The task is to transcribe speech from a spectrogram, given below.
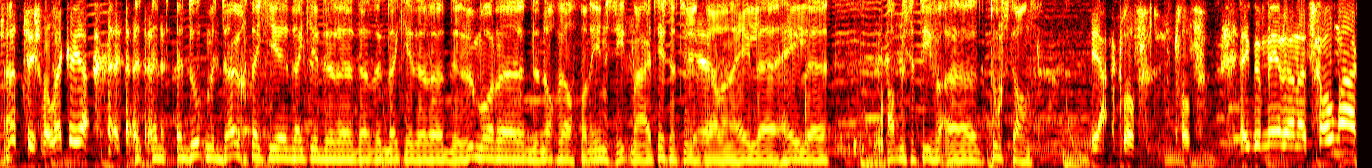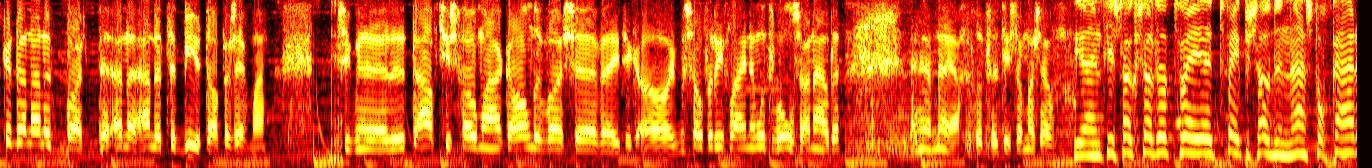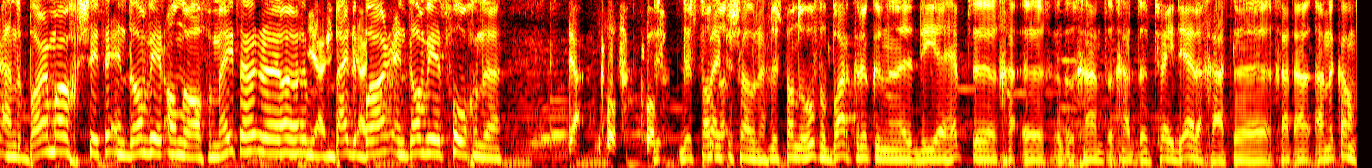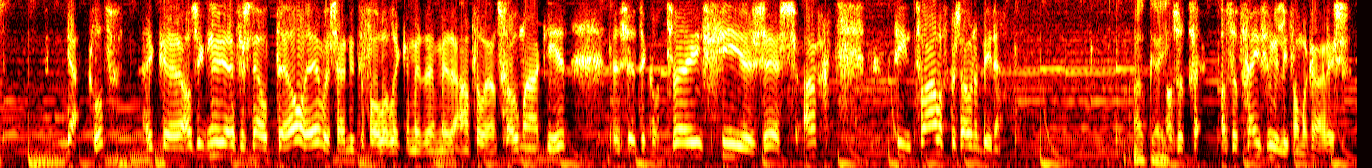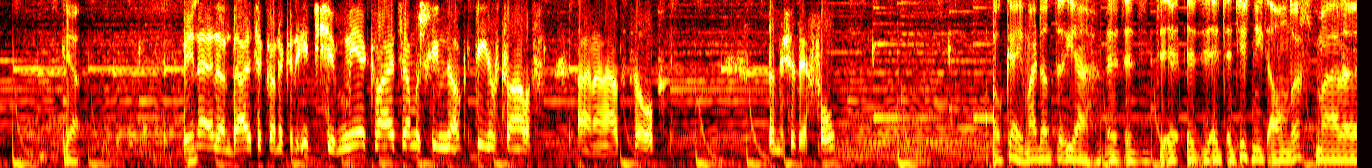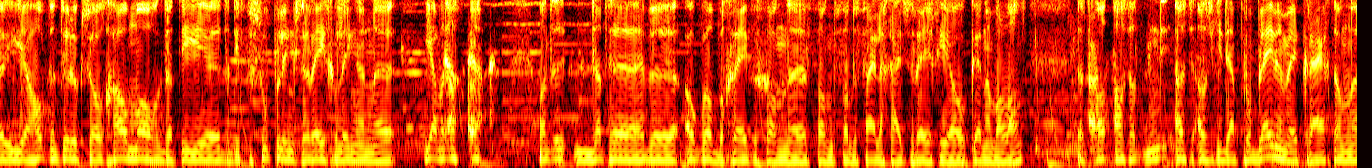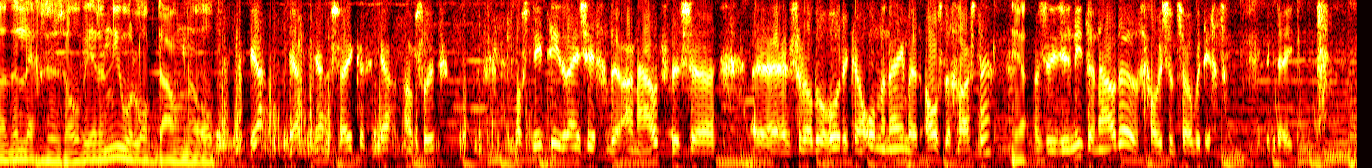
dat is wel lekker, ja. het, het, het doet me deugd dat je, dat je, er, eh, dat, dat je er eh, de humor er nog wel van inziet. Maar het is natuurlijk Ja. wel een hele, hele administratieve toestand. Ja, klopt. klopt. Ik ben meer aan het schoonmaken dan aan het, bar, aan, aan het biertappen, zeg maar. Dus ik ben eh, de tafeltjes schoonmaken, handen wassen, weet ik. Oh, ik ben zoveel richtlijnen moeten we ons aanhouden. Eh, nou ja, goed, het is dan maar zo. Ja, en het is ook zo dat twee, eh, twee personen naast elkaar aan de bar mogen zitten... en dan weer anderhalve meter eh, Juist, bij de juist. bar en dan weer het volgende. Ja, klopt, klopt. Dus van, Twee de, personen. dus van de hoeveel barkrukken eh, die je hebt, eh, ga- eh, gaan, gaat de twee derde gaat, eh, gaat aan, aan de kant. Ja, klopt. Ik, eh, als ik nu even snel tel, hè, we zijn nu toevallig lekker met, een- met een aantal aan het schoonmaken hier. Dan zet ik al 2, 4, 6, 8, 10, 12 personen binnen. Oké, Als het, als het geen familie van elkaar is. ja. Binnen en dan buiten kan ik er ietsje meer kwijt. Ja, misschien ook 10 of 12. Ah, dan houdt het wel op. Dan is het echt vol. Oké, maar dat, ja, het, het, het, het, is niet anders. Maar eh, je hoopt natuurlijk zo gauw mogelijk dat die, eh, dat die versoepelingsregelingen... eh, ja, als, als- want eh, dat eh, hebben we ook wel begrepen van, eh, van, van de veiligheidsregio Kennemerland. Dat al- als, dat, niet- als, als je daar problemen mee krijgt, dan, dan leggen ze zo weer een nieuwe lockdown op. Ja, ja, ja, zeker. Ja, absoluut. Als niet iedereen zich eraan houdt, dus eh, eh, zowel de horeca ondernemer als de gasten. Ja. Als ze zich niet aan houden, dan gooien ze het zo weer dicht. Idee.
